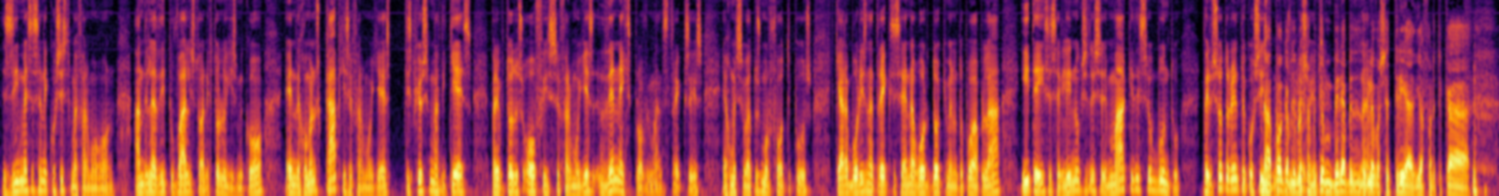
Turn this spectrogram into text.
ζει μέσα σε ένα οικοσύστημα εφαρμογών. Αν δηλαδή του βάλεις το ανοιχτό λογισμικό, ενδεχομένως κάποιες εφαρμογές, τις πιο σημαντικές παρεμπιπτόντω office εφαρμογές, δεν έχεις πρόβλημα να τις τρέξεις. Έχουμε συμβατούς μορφότυπους και άρα μπορείς να τρέξεις ένα Word document, να το πω απλά, είτε είσαι σε Linux, είτε σε Mac, είτε σε Ubuntu. Περισσότερο είναι το οικοσύστημα. Να πω και από την προσωπική μου εμπειρία, επειδή ναι. δουλεύω σε τρία διαφορετικά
